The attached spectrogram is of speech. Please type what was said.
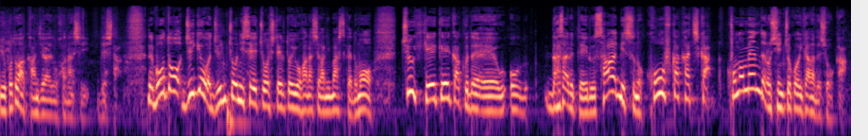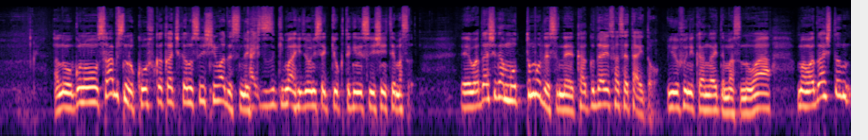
いうことが感じられるお話でした。で、冒頭、事業は順調に成長しているというお話がありましたけれども、中期経営計画で出されているサービスの高付加価値化、この面での進捗はいかがでしょうか？あの、このサービスの高付加価値化の推進はですね、はい、引き続きまあ非常に積極的に推進しています。えー、私が最もですね、拡大させたいというふうに考えてますのは、まあ私と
